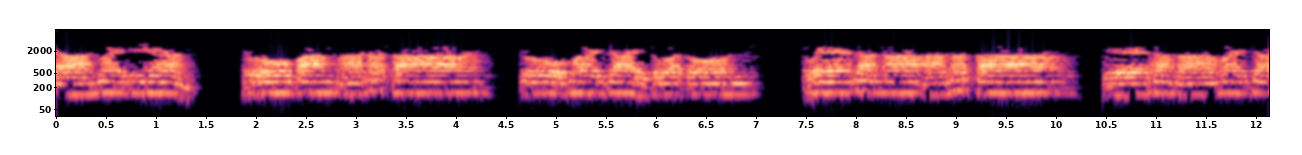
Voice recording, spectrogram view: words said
ญาณไม่เที่ยงรูปังอนัตตา รูปไม่ใช่ตัวตน เวทนาอนัตตา เวทนาไม่ใช่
